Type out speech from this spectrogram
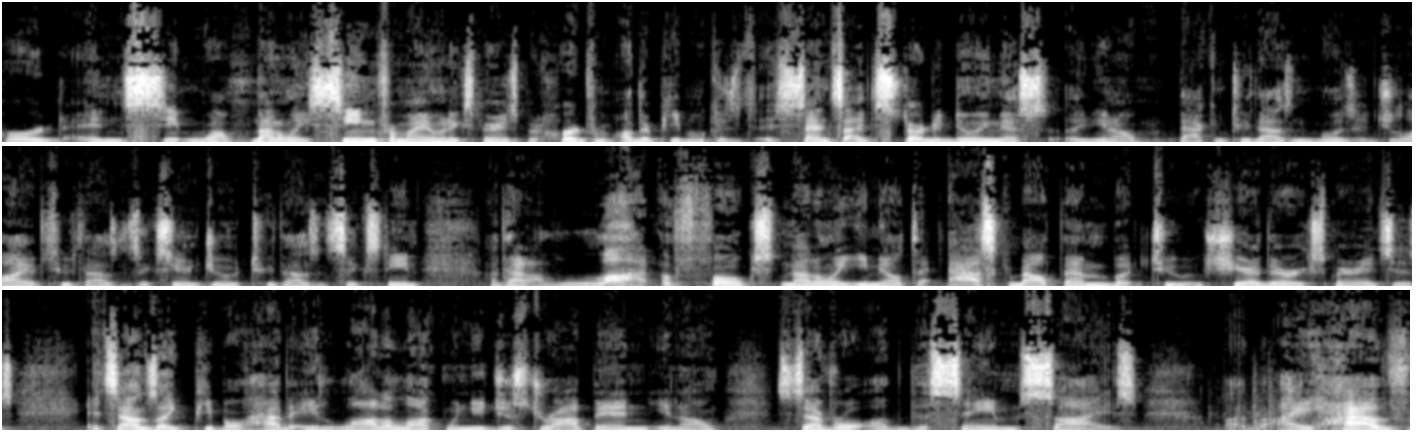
heard and seen, well, not only seen from my own experience, but heard from other people, because since I've started doing this, uh, you know, back in 2000, what was it, July of 2016 or June of 2016, I've had a lot of folks not only email to ask about them, but to share their experiences. It sounds like people have a lot of luck when you just drop in, you know, several of the same size. I have,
